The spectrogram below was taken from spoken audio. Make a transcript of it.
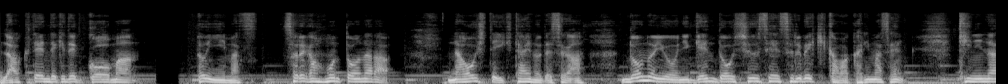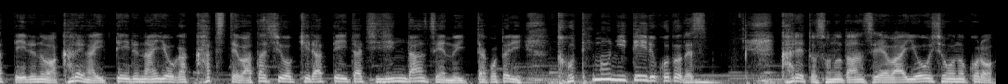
楽天的で傲慢。と言います。それが本当なら、直していきたいのですが、どのように言動を修正するべきかわかりません。気になっているのは彼が言っている内容がかつて私を嫌っていた知人男性の言ったことにとても似ていることです。彼とその男性は幼少の頃、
